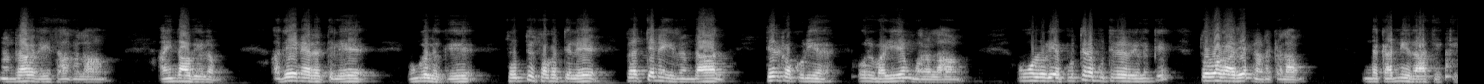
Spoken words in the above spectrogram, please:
நன்றாக ரேஸ் ஆகலாம். ஐந்தாவது இடம். அதே நேரத்தில் உங்களுக்கு சொத்து சுகத்திலே பிரச்சனை இருந்தால் தீர்க்கக்கூடிய ஒரு வழியும் வரலாம். உங்களுடைய புத்திர புத்திரர்களுக்கு துவகாரியம் நடக்கலாம். இந்த கன்னி ராசிக்கு.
